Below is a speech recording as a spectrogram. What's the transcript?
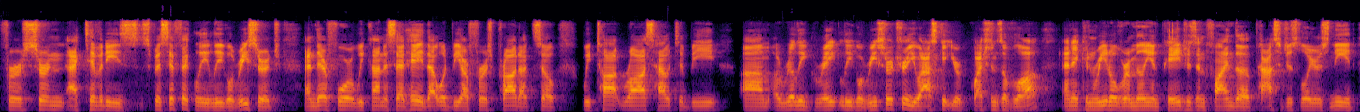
for certain activities, specifically legal research. And therefore, we kind of said, hey, that would be our first product. So we taught Ross how to be um, a really great legal researcher. You ask it your questions of law, and it can read over a million pages and find the passages lawyers need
